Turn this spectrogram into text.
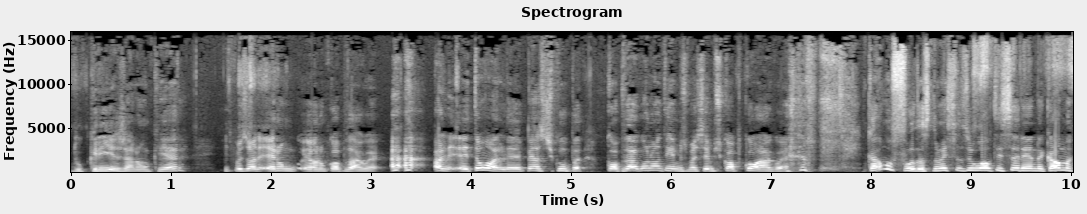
do queria, já não quer. E depois, olha, era um, era um copo d'água. Ah, ah, olha, então, olha, peço desculpa, copo d'água não temos, mas temos copo com água. calma, foda-se, não é o Altice Arena. Calma,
